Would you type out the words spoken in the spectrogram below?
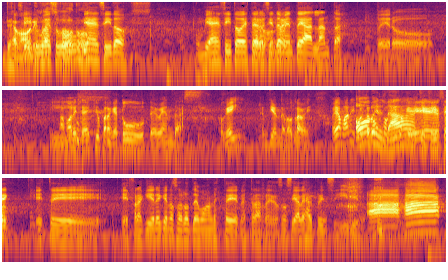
De Sí, amor y tuve, tuve un viajecito. Un viajecito este ¿De recientemente a Atlanta. Pero. y- Amaury, te IQ para que tú te vendas. ¿Ok? Entiéndelo otra vez. Oye, Amaury, Oh, un verdad. poquito Que, que es este. Este. Efra quiere que nosotros demos este, nuestras redes sociales al principio. Ajá.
